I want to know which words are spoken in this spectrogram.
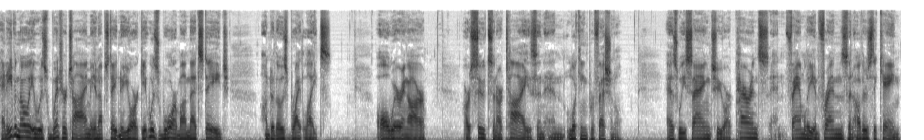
And even though it was wintertime in upstate New York, it was warm on that stage under those bright lights, all wearing our, our suits and our ties and, and looking professional as we sang to our parents and family and friends and others that came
